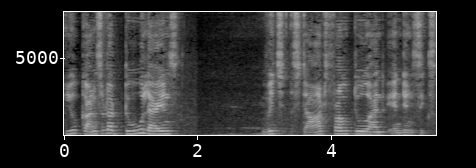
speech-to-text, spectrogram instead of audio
you consider two lines which starts from 2 and end in 6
